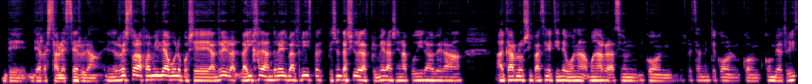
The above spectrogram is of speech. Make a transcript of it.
de, restablecerla. En el resto de la familia, bueno, pues eh, Andrés, la, hija de Andrés, Beatriz, precisamente ha sido de las primeras en acudir a ver a, a Carlos y parece que tiene buena, buena relación con, especialmente con, con Beatriz.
